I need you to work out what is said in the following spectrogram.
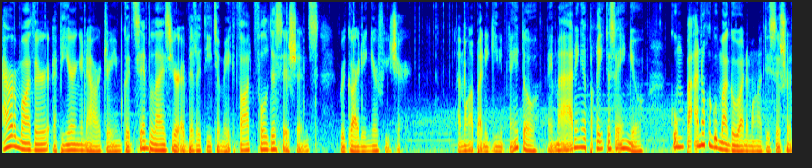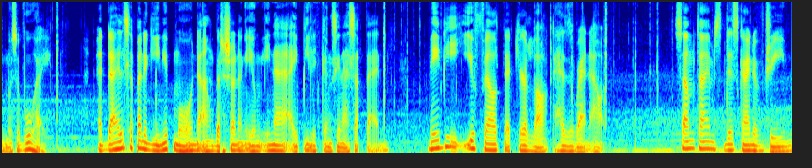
Our mother appearing in our dream could symbolize your ability to make thoughtful decisions regarding your future. Ang mga paniginip na ito ay maaaring ipakita sa inyo kung paano ka gumagawa ng mga desisyon mo sa buhay. At dahil sa panaginip mo na ang bersyon ng iyong ina ay pilit kang sinasaktan, maybe you felt that your luck has ran out. Sometimes this kind of dream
